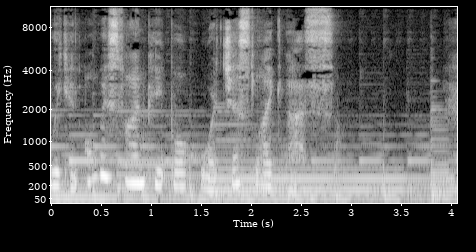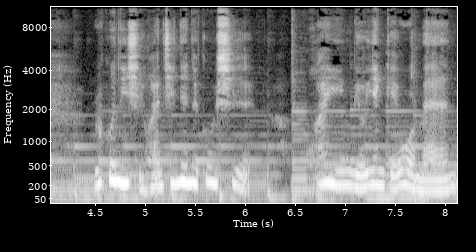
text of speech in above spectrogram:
we can always find people who are just like us. 如果你喜欢今天的故事，欢迎留言给我们。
